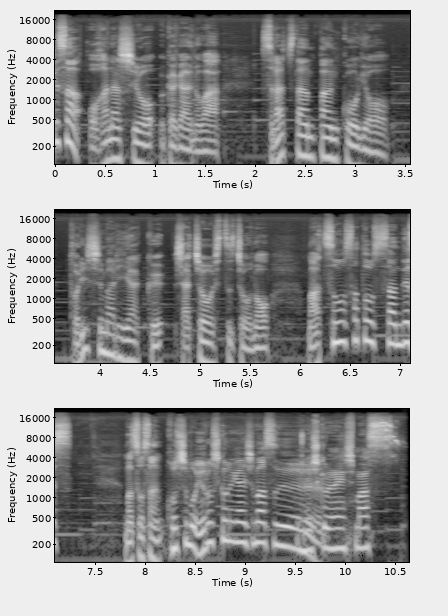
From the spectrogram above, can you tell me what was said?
今朝お話を伺うのは空津短パン工業取締役社長室長の松尾聡さんです。松尾さん今週もよろしくお願いします。よろしくお願いします。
